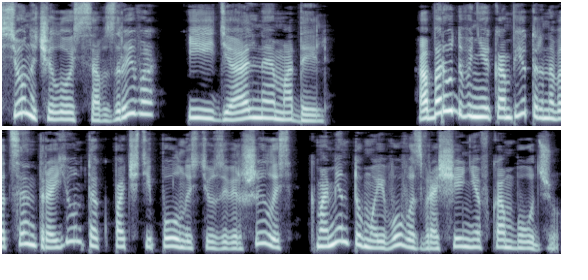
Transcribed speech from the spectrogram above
Все началось со взрыва и идеальная модель. Оборудование компьютерного центра Юнтак почти полностью завершилось к моменту моего возвращения в Камбоджу.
